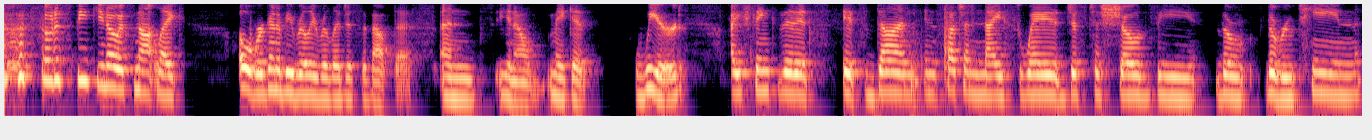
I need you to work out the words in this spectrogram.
so to speak. You know it's not like oh we're going to be really religious about this and you know make it weird I think that it's it's done in such a nice way just to show the the the routine,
